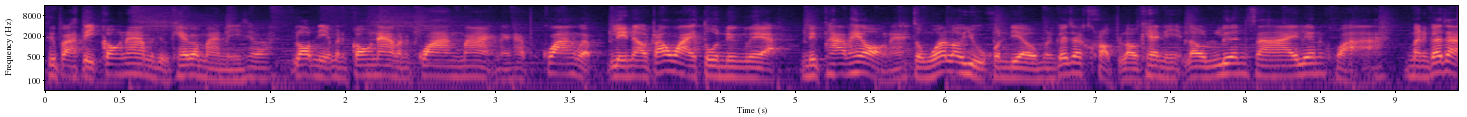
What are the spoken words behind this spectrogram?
คือปกติกล้องหน้ามันอยู่แค่ประมาณนี้ใช่ปะรอบนี้มันกล้องหน้ามันกว้างมากนะครับ กว้างแบบเลนส์ Ultra Wide ตัวหนึ่งเลยอะนึกภาพให้ออกนะ สมมติว่าเราอยู่คนเดียวมันก็จะครอบเราแค่นี้ เราเลื่อนซ้ายเลื่อนขวา มันก็จะ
